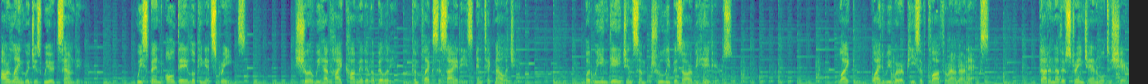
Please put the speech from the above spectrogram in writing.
Our language is weird sounding. We spend all day looking at screens. Sure we have high cognitive ability, complex societies and technology. But we engage in some truly bizarre behaviors. Like, why do we wear a piece of cloth around our necks? Got another strange animal to share?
